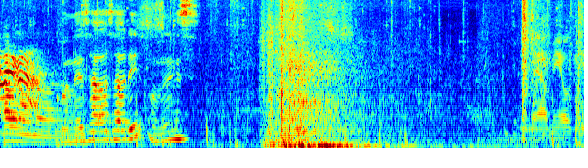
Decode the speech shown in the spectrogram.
bueno, no, no. ¿Con esa vas a abrir? ¿Con esa? Me da miedo que.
